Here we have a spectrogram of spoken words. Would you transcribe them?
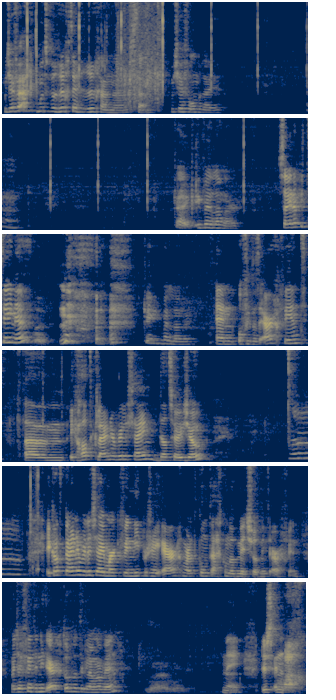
Moet je even, eigenlijk moeten we rug tegen rug gaan uh, staan. Moet je even omdraaien. Kijk, ik ben langer. Sta je op je tenen? Nee. Kijk, ik ben langer. En of ik dat erg vind? Um, ik had kleiner willen zijn, dat sowieso. Uh, ik had kleiner willen zijn, maar ik vind het niet per se erg. Maar dat komt eigenlijk omdat Mitchell het niet erg vindt. Want jij vindt het niet erg toch dat ik langer ben? Nee, maar... Nee. Dus een... Ach.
